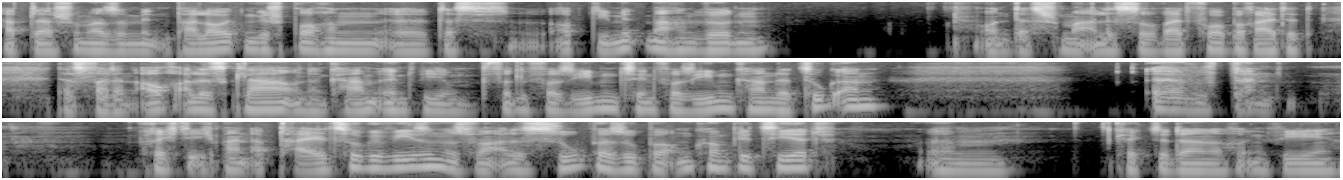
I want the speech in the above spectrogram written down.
habe da schon mal so mit ein paar Leuten gesprochen, äh, dass, ob die mitmachen würden. Und das schon mal alles so weit vorbereitet. Das war dann auch alles klar. Und dann kam irgendwie um Viertel vor sieben, zehn vor sieben kam der Zug an. Äh, dann kriegte ich mein Abteil zugewiesen. Das war alles super, super unkompliziert. Ähm, kriegte da noch irgendwie,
